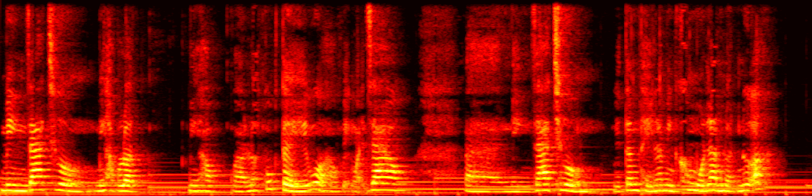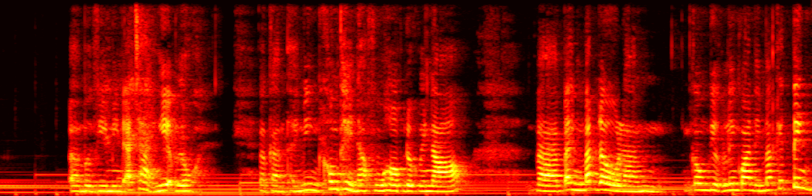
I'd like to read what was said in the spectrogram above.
mình ra trường mình học luật. Mình học uh, luật quốc tế của học viện ngoại giao. Và mình ra trường với tâm thế là mình không muốn làm luật nữa. À, bởi vì mình đã trải nghiệm rồi và cảm thấy mình không thể nào phù hợp được với nó. Và mình bắt đầu làm công việc liên quan đến marketing.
